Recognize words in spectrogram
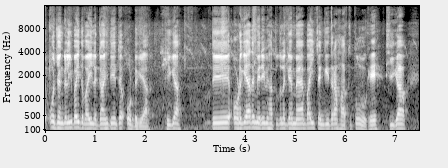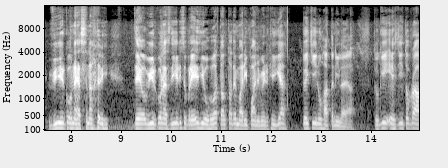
ਉਹ ਜੰਗਲੀ ਬਾਈ ਦਵਾਈ ਲੱਗਾ ਸੀ ਦੇਣ ਤੇ ਉੱਡ ਗਿਆ, ਠੀਕ ਆ। ਤੇ ਉੱਡ ਗਿਆ ਤੇ ਮੇਰੇ ਵੀ ਹੱਥ ਤੋਂ ਲੱਗਿਆ ਮੈਂ ਬਾਈ ਚੰਗੀ ਤਰ੍ਹਾਂ ਹੱਥ ਧੋ ਕੇ, ਠੀਕ ਆ। ਵੀਰ ਕੋਨ ਐਸ ਨਾਲ ਵੀ, ਤੇ ਉਹ ਵੀਰ ਕੋਨ ਐਸ ਦੀ ਜਿਹੜੀ ਸਪਰੇਅ ਸੀ, ਉਹ ਹੱਥਾਂ ਉੱਤਾਂ ਤੇ ਮਾਰੀ 5 ਮਿੰਟ, ਠੀਕ ਆ। ਕੋਈ ਚੀਜ਼ ਨੂੰ ਹੱਥ ਨਹੀਂ ਲਾਇਆ, ਕਿਉਂਕਿ ਇਸ ਚੀਜ਼ ਤੋਂ ਭਰਾ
